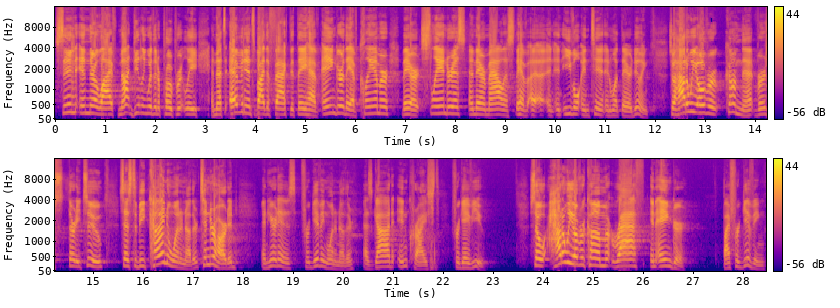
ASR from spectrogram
sin in their life, not dealing with it appropriately, and that's evidenced by the fact that they have anger, they have clamor, they are slanderous, and they are malice. They have a, an, an evil intent in what they are doing. So, how do we overcome that? Verse 32 says to be kind to one another, tenderhearted, and here it is, forgiving one another as God in Christ forgave you. So, how do we overcome wrath and anger? By forgiving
